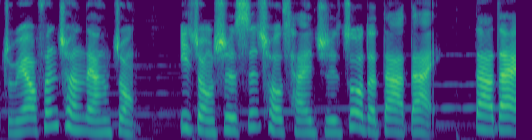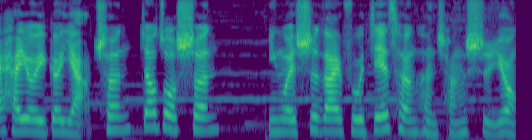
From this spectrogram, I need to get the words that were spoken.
主要分成两种：一种是丝绸材质做的大带，大带还有一个雅称叫做身。因为士大夫阶层很常使用，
